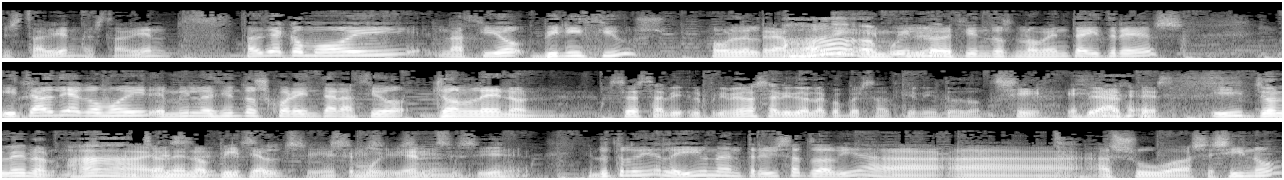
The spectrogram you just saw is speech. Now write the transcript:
Está bien, está bien. Tal día como hoy nació Vinicius, jugador del Real Ah, Madrid, en muy bien. 1993. Y tal día como hoy, en 1940, nació John Lennon. Se ha sali- el primero ha salido de la conversación y todo. Sí. De antes. Y John Lennon. Ah, John ese, Lennon, ese, Beatles, sí, ese sí, muy sí, bien, sí, sí, sí. El otro día leí una entrevista todavía a, a- a su asesino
